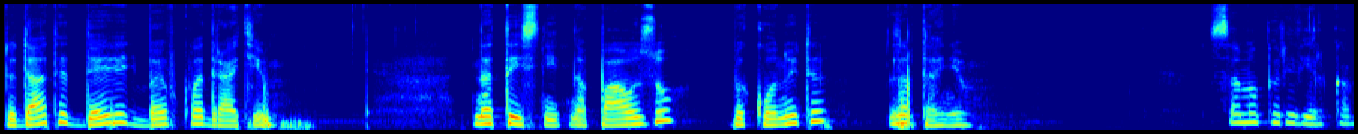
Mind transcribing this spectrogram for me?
додати 9b в квадраті. Натисніть на паузу, виконуйте завдання. Самоперевірка.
